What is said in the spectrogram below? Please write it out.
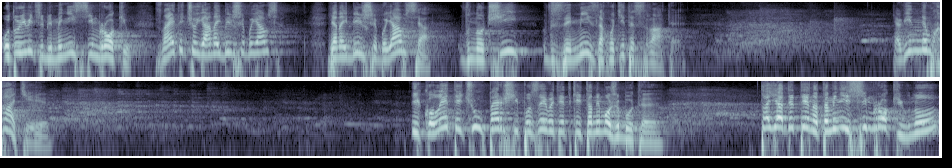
От уявіть собі, мені 7 років. Знаєте, що я найбільше боявся? Я найбільше боявся вночі в зимі захотіти срати. А він не в хаті. І коли ти чув перші позиви, ти такий, та не може бути. Та я дитина, та мені сім років, ну.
